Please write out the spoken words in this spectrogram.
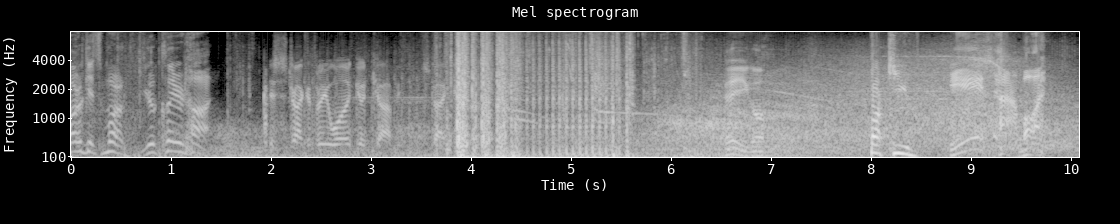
Target's marked. You're cleared hot. This is Striker 3-1. Good copy. Strike. There you go. Fuck you. Yes, hi, boy.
